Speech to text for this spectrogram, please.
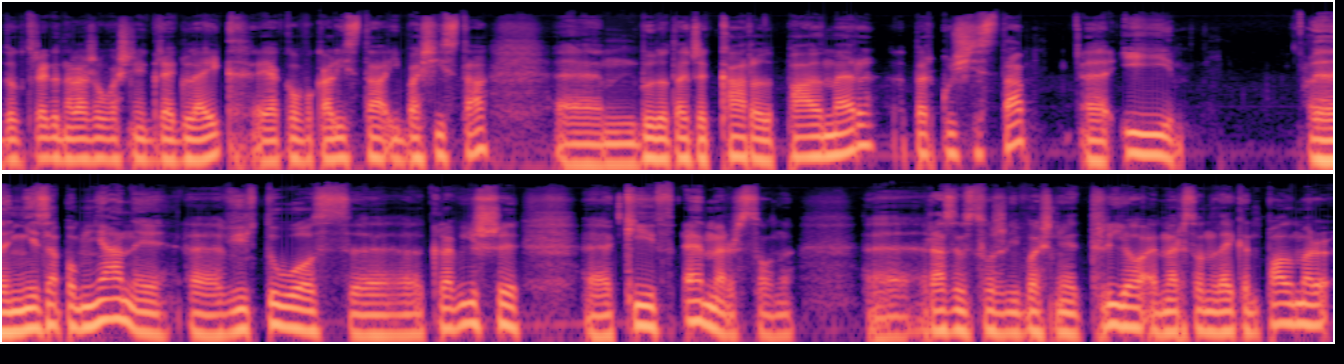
do którego należał właśnie Greg Lake jako wokalista i basista. Był to także Karl Palmer, perkusista i E, niezapomniany e, wirtuos e, klawiszy Keith Emerson. Razem stworzyli właśnie trio Emerson, Lake and Palmer,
